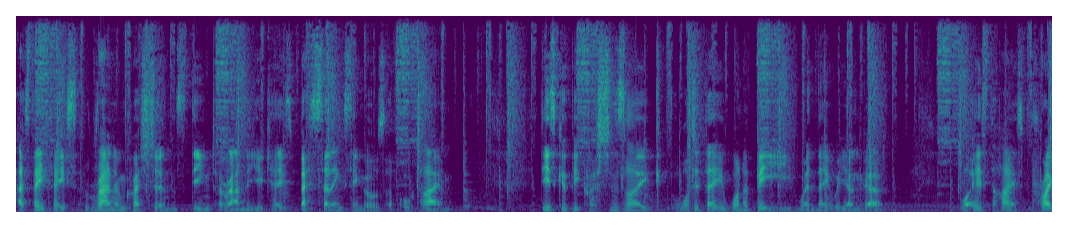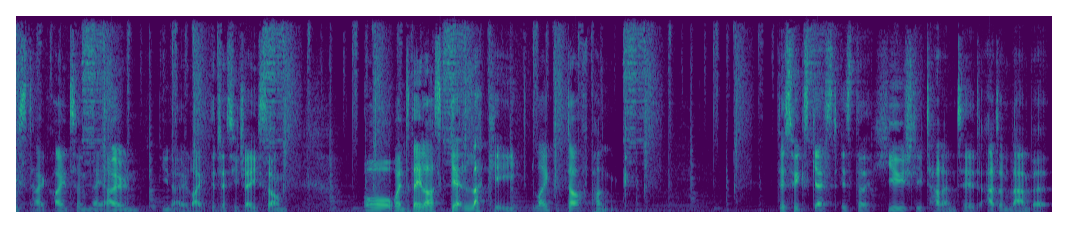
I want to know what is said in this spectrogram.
as they face random questions themed around the UK's best selling singles of all time. These could be questions like what did they want to be when they were younger? What is the highest price tag item they own? You know, like the Jessie J song. Or when did they last get lucky, like Daft Punk? This week's guest is the hugely talented Adam Lambert.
